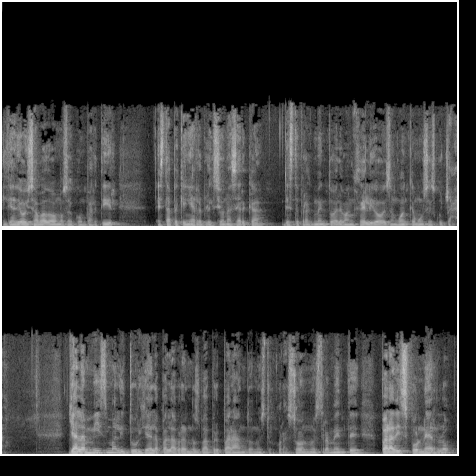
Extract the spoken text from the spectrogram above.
El día de hoy sábado vamos a compartir esta pequeña reflexión acerca de este fragmento del Evangelio de San Juan que hemos escuchado. Ya la misma liturgia de la palabra nos va preparando nuestro corazón, nuestra mente, para disponerlo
